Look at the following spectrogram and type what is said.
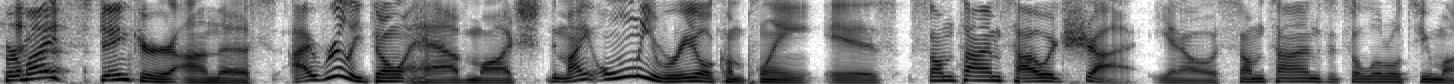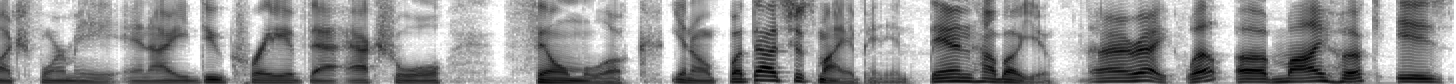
For my stinker on this, I really don't have much. My only real complaint is sometimes how it's shot. You know, sometimes it's a little too much for me, and I do crave that actual film look, you know, but that's just my opinion. Dan, how about you? All right. Well, uh, my hook is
